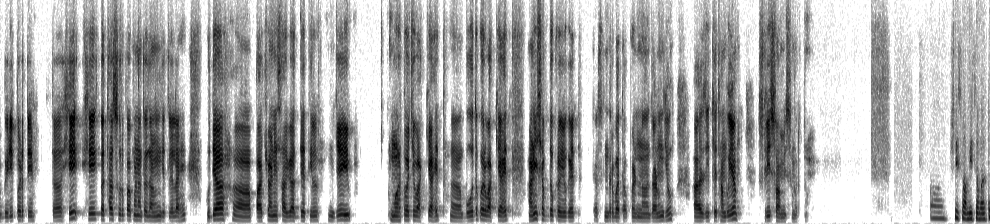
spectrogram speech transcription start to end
बेडी पडते. तर हे हे कथा स्वरूप आपण आता जाणून घेतलेलं आहे. उद्या पाचव्या आणि सहाव्या अध्यायातील जे महत्त्वाचे वाक्य आहेत बोधपर वाक्य आहेत आणि शब्दप्रयोग आहेत त्या संदर्भात आपण जाणून घेऊ. आज इथे थांबूया. श्री स्वामी समर्थ. अं, श्री स्वामी समर्थ.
